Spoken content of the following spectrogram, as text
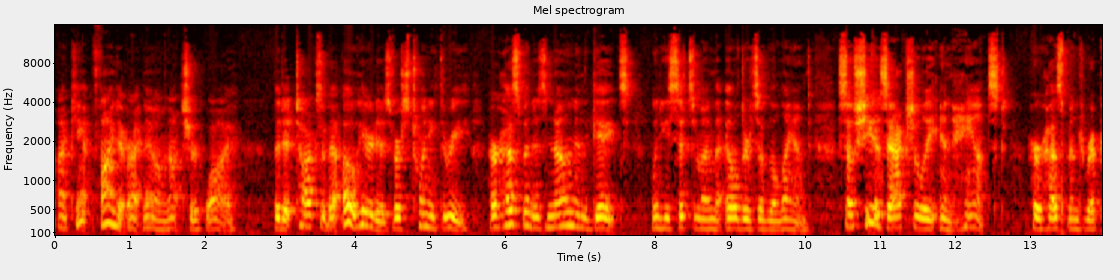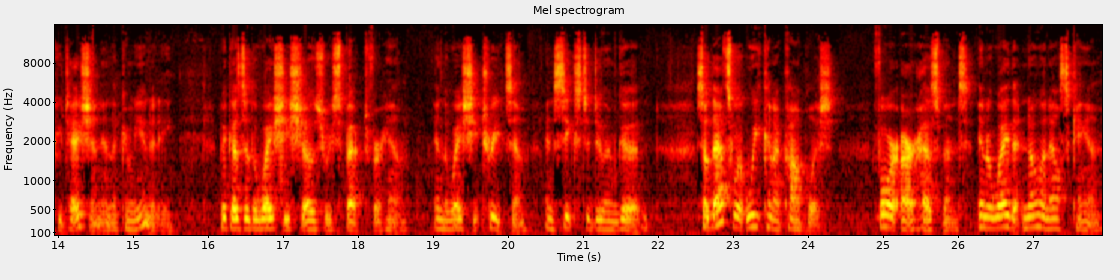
I can't find it right now, I'm not sure why, but it talks about, oh, here it is, verse 23. Her husband is known in the gates when he sits among the elders of the land. So she has actually enhanced her husband's reputation in the community because of the way she shows respect for him and the way she treats him and seeks to do him good. So that's what we can accomplish for our husbands in a way that no one else can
